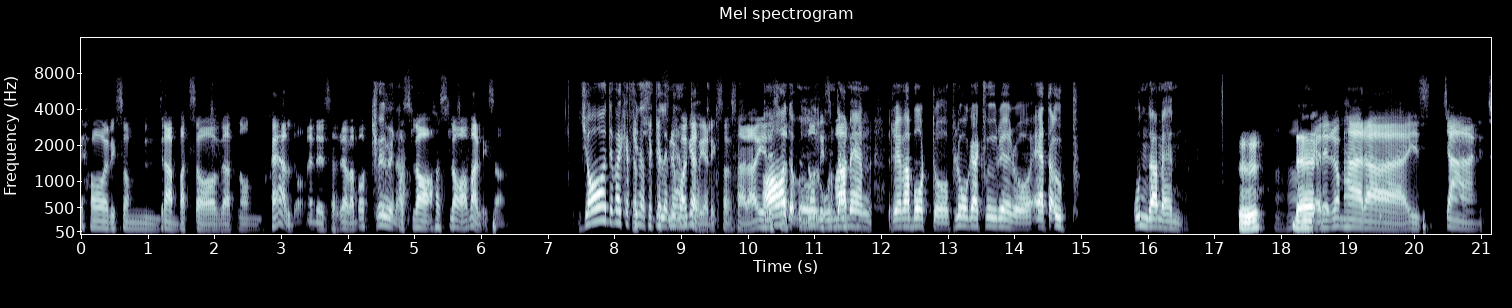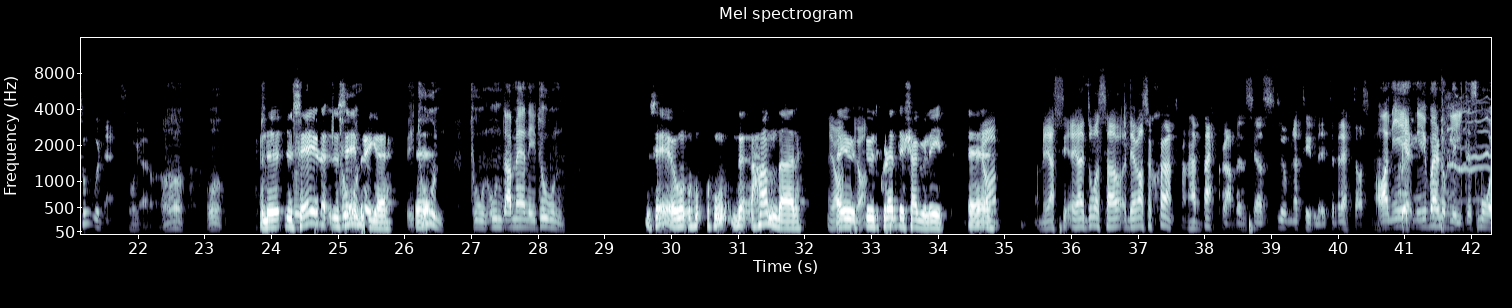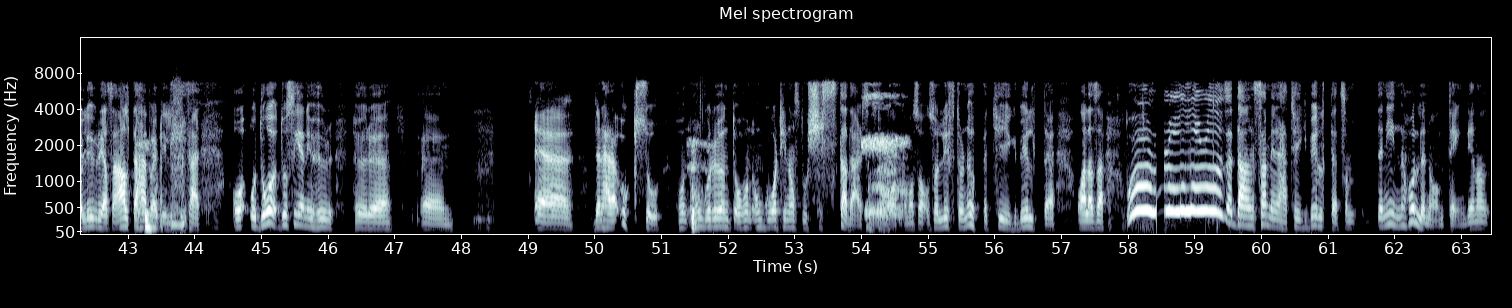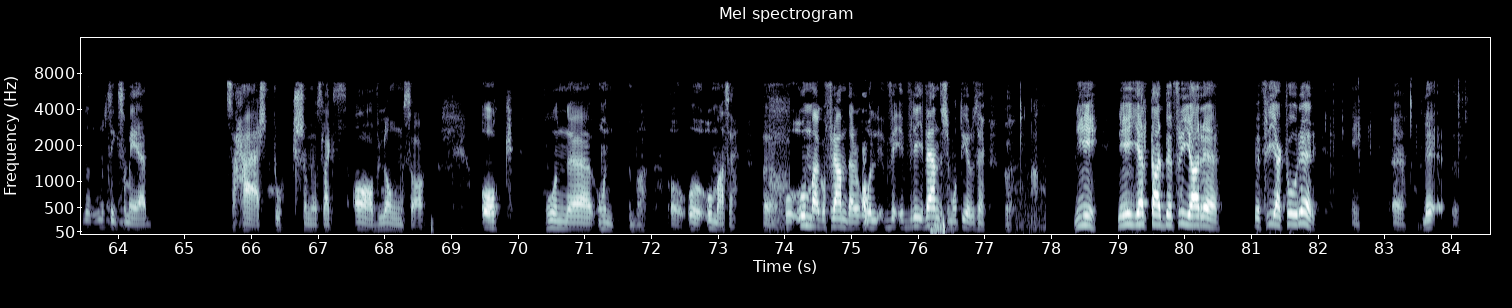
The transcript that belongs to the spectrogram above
har liksom drabbats av att någon stjäl dem? Eller så rövar bort? Kurerna? Har, sla, har slavar liksom? Ja, det verkar finnas ett element. Jag fråga det liksom. Så här, är ja, det så de, liksom onda har... män röva bort och plåga kvurer och äta upp onda män. Mm. Det... Är det de här uh, i järntornet? Frågar jag. Oh, oh. Du, du ser ju du ser Brygge. I torn. Torn. Onda män i torn. Du ser hon, hon, han där ja, är ju ja. utklädd till chagulit. Ja, men jag, jag, då så, det var så skönt med den här backgrunden så jag slumrade till lite. Berätta vad som Ja, ni, ni börjar nog bli lite småluriga så allt det här börjar bli lite så här. Och, och då, då ser ni hur, hur äh, äh, den här Uxo, hon, hon, går runt och hon, hon, går till någon stor kista där som står bakom och så, och så lyfter hon upp ett tygbylte och alla så här, så dansar med det här tygbyltet som den innehåller någonting. Det är någonting som är så här stort som någon slags avlång sak. Och hon, eh, hon, och, och Oma så här, eh, och Oma går fram där och vänder sig mot er och säger eh, Ni, ni är hjältar, befriare, befriarkvorer. Ni, äh, le,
